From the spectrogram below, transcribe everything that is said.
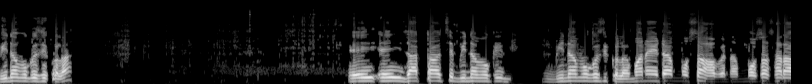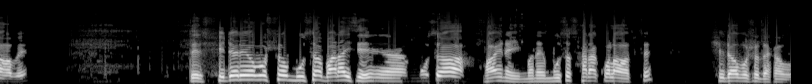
বিনা মুখোশি কলা, এই এই জাতটা হচ্ছে বিনামুখী বিনামুখী কলা। মানে এটা মোসা হবে না মোসা ছাড়া হবে। তো সেটারই অবশ্য মুসা বাড়াইছে মুসা হয় নাই। মানে মুসা ছাড়া কলা হচ্ছে, সেটা অবশ্য দেখাবো।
